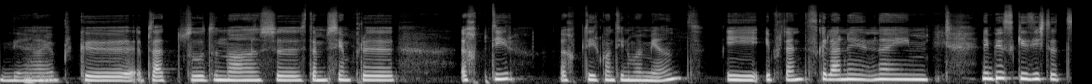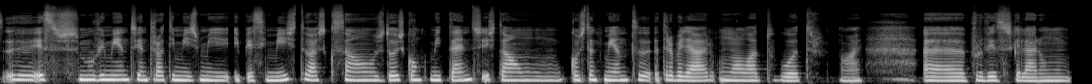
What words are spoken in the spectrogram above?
É? Porque, apesar de tudo, nós eh, estamos sempre a repetir, a repetir continuamente. E, e, portanto, se calhar nem, nem, nem penso que exista eh, esses movimentos entre otimismo e, e pessimismo. Eu acho que são os dois concomitantes e estão constantemente a trabalhar um ao lado do outro, não é? Ah, por vezes, se calhar, um,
